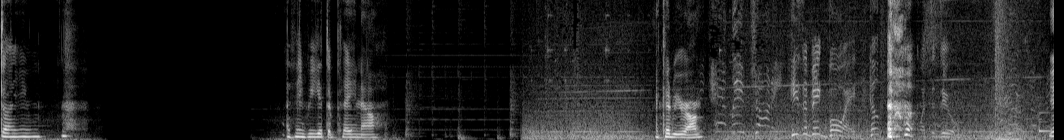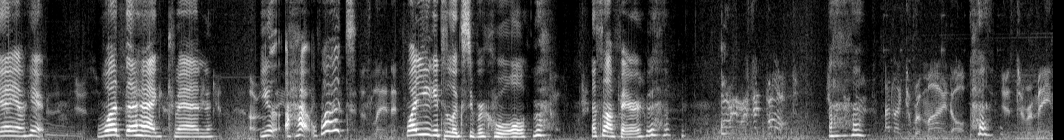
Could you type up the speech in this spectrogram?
this. Game. I think we get to play now. I could be wrong. He's a big boy. He'll what to do. Yay, I'm here. What the heck, man? You ha, what? Why do you get to look super cool? That's not fair. I'd like to remind all passengers to remain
